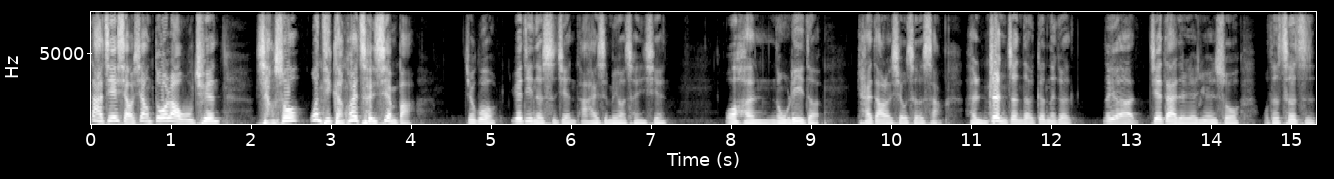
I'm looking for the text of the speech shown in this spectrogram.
大街小巷多绕五圈，想说问题赶快呈现吧。结果。约定的时间，它还是没有呈现。我很努力的开到了修车厂，很认真的跟那个那个接待的人员说：“我的车子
